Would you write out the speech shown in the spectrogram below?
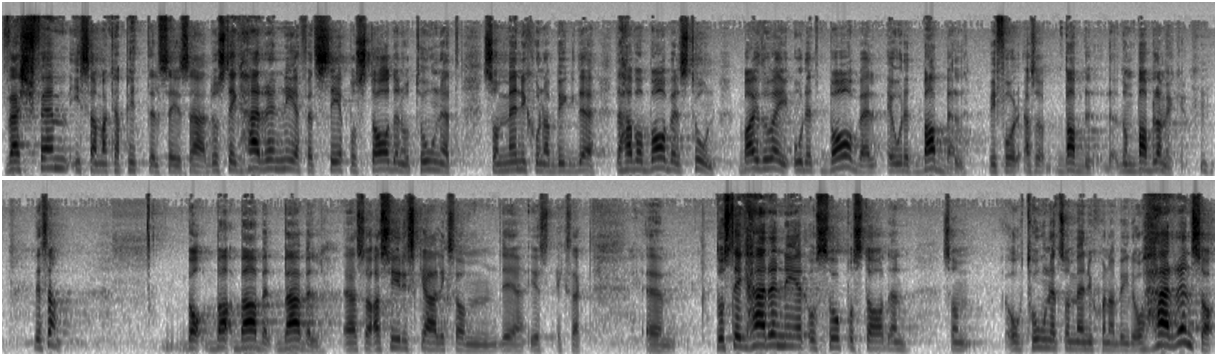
Vers 5 i samma kapitel säger så här, då steg Herren ner för att se på staden och tornet som människorna byggde. Det här var Babels torn. By the way, ordet Babel är ordet babbel. Vi får, alltså, babbel, de babblar mycket. Det är sant. Ba, ba, babel, babel, alltså assyriska, liksom, det är just exakt. Um, då steg Herren ner och såg på staden som, och tornet som människorna byggde. Och Herren sa,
